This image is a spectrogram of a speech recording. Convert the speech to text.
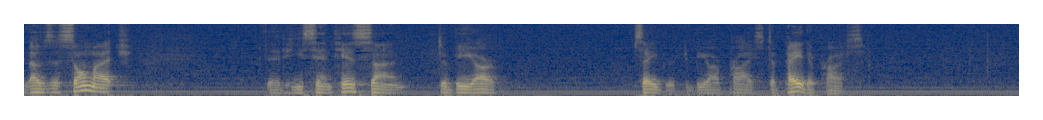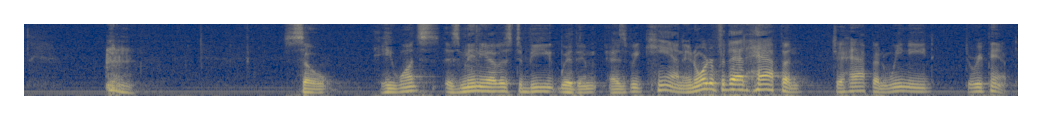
Loves us so much that he sent his son to be our Savior, to be our price, to pay the price. so he wants as many of us to be with him as we can. In order for that happen to happen, we need to repent.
